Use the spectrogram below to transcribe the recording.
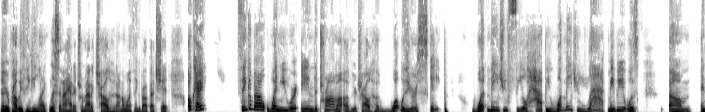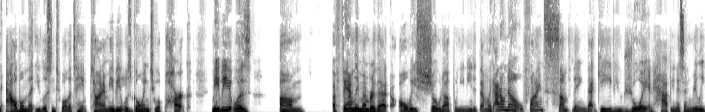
Now you're probably thinking like, listen, I had a traumatic childhood. I don't want to think about that shit. Okay. Think about when you were in the trauma of your childhood. What was your escape? What made you feel happy? What made you laugh? Maybe it was um an album that you listened to all the t- time maybe it was going to a park maybe it was um a family member that always showed up when you needed them. Like i don't know. Find something that gave you joy and happiness and really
